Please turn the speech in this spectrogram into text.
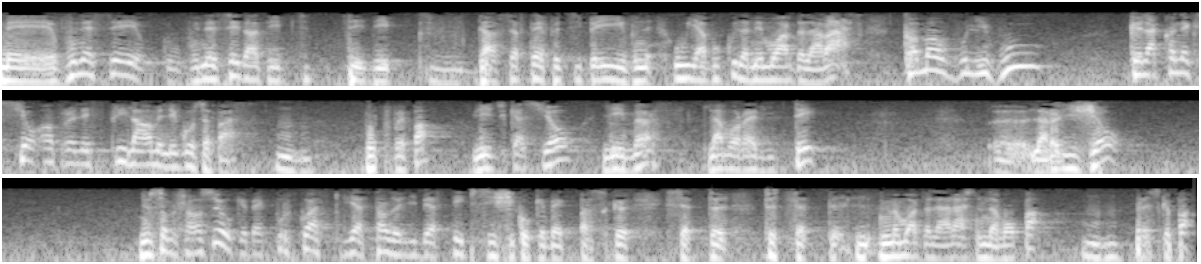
Mais vous naissez, vous naissez dans des dans certains petits pays où il y a beaucoup de la mémoire de la race. Comment voulez-vous que la connexion entre l'esprit, l'âme et l'ego se fasse? Mhm. Vous ne pouvez pas. L'éducation, les mœurs, la moralité, euh, la religion. Nous sommes chanceux au Québec. Pourquoi est-ce qu'il y a tant de liberté psychique au Québec? Parce que cette, toute cette mémoire de la race, nous n'avons pas. Mhm. Presque pas.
